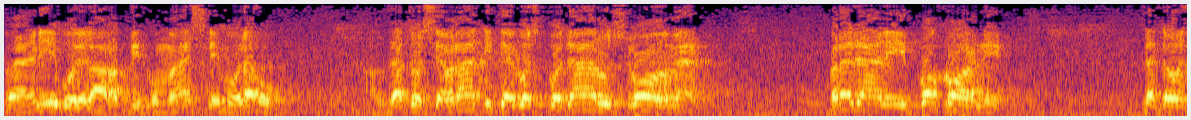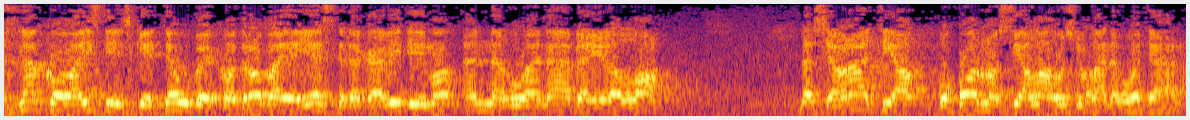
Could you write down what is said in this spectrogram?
Fa anibu ila rabbikum aslimu lahu. Ali zato se vratite gospodaru svome predani i pokorni. Zato od znakova istinske teube kod roba je jeste da ga vidimo annahu anabe ila Allah. Da se vrati pokornosti Allahu subhanahu wa ta'ala.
